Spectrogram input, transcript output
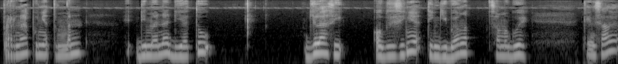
pernah punya temen di mana dia tuh gila sih obsesinya tinggi banget sama gue. Kayak misalnya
